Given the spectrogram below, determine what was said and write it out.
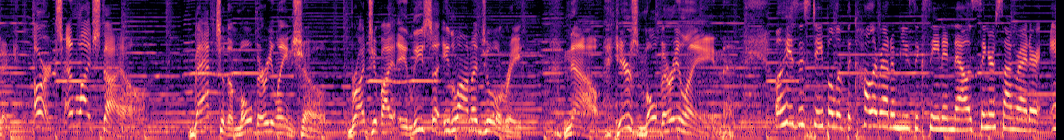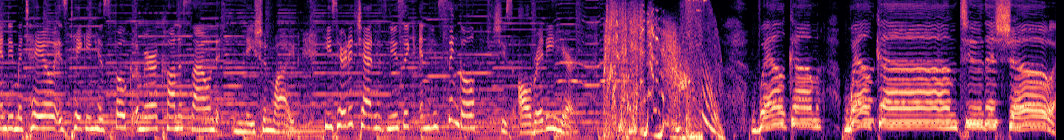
music, arts, and lifestyle. Back to the Mulberry Lane Show, brought to you by Elisa Ilana Jewelry. Now, here's Mulberry Lane. Well, he's a staple of the Colorado music scene, and now singer songwriter Andy Matteo is taking his folk Americana sound nationwide. He's here to chat his music and his single, She's Already Here. Welcome, welcome to the show,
